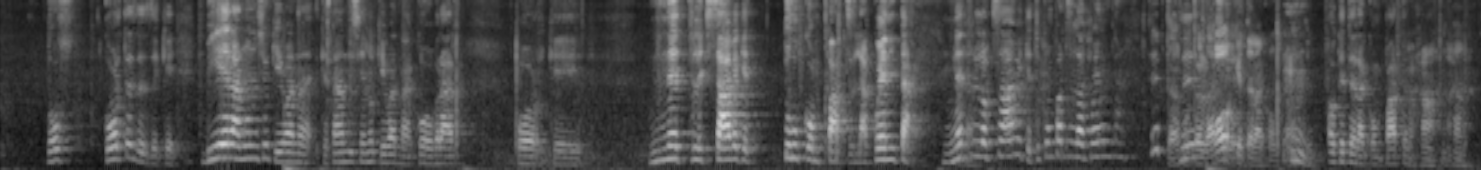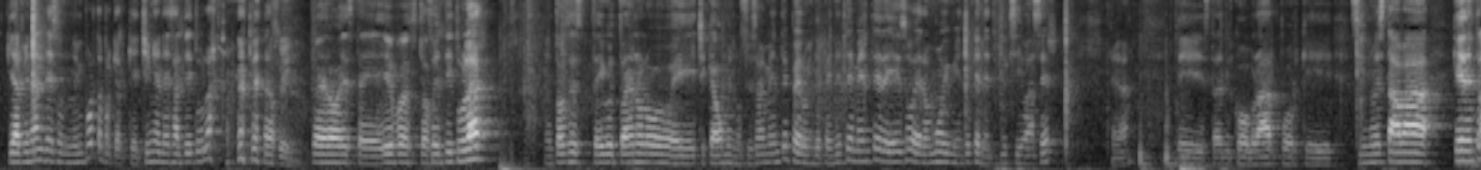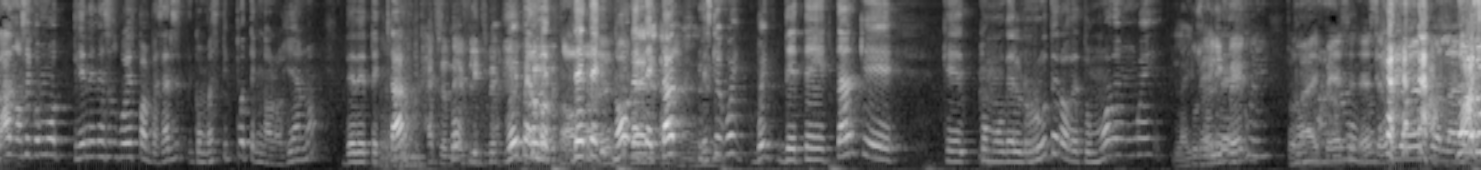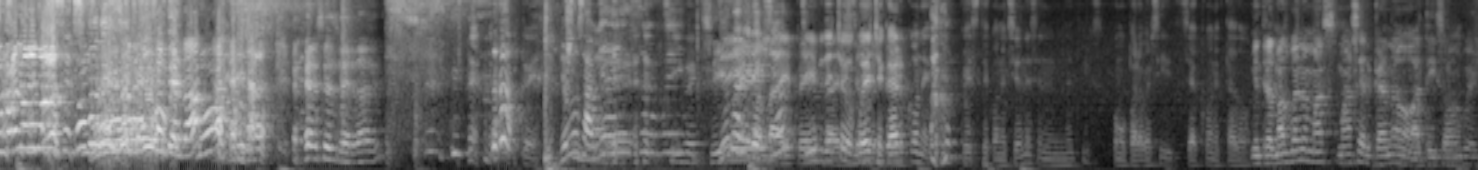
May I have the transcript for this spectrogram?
dos cortes desde que vi el anuncio que iban a, que estaban diciendo que iban a cobrar porque Netflix sabe que tú compartes la cuenta. Netflix lo sabe que tú compartes la cuenta Sí, el Sí. O que te la comparten. o que te la comparten. Ajá. Ajá. Que al final de eso no importa porque el que chinguen es al titular. pero, Sí. pero este, y pues yo soy el titular. Entonces, te digo, todavía no lo he checado minuciosamente, pero independientemente de eso, era un movimiento que Netflix iba a hacer. ¿verdad? De estar y cobrar porque si no estaba, que de entrada no sé cómo tienen esos güeyes para empezar ese- como ese tipo de tecnología, ¿no? De detectar. Es Netflix, güey. Güey, pero de- No, detec- no, detectar, ah, es que güey, güey, detectar que que como del router o de tu modem, güey. La IP. Pues el IP, güey. Pues No la IP, es- es- es por la... ¡Ah, no no! ¿Cómo ¿Eso es verdad? Eso es verdad, ¿eh? güey. Yo no sabía eso, güey. Sí, güey. Sí, ¿Tiene una dirección? Sí, de la hecho puedes IP. checar con este, conexiones en Netflix como para ver si se ha conectado. Mientras más bueno, más, más cercano a ti son, güey.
